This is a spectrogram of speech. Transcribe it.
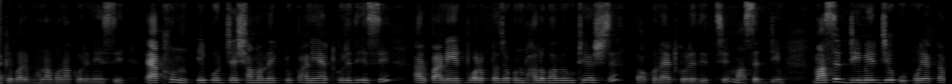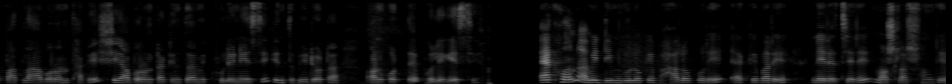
একেবারে ভোনা ভোনা করে নিয়েছি। এখন এই পর্যায়ে সামান্য একটু পানি অ্যাড করে দিয়েছি আর পানির বরফটা যখন ভালোভাবে উঠে আসছে তখন অ্যাড করে দিচ্ছি মাছের ডিম। মাছের ডিমের যে উপরে একটা পাতলা আবরণ থাকে সেই আবরণটা কিন্তু আমি খুলে নিয়েছি কিন্তু ভিডিওটা অন করতে ভুলে গেছি। এখন আমি ডিমগুলোকে ভালো করে একেবারে নেড়ে চেড়ে মশলার সঙ্গে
